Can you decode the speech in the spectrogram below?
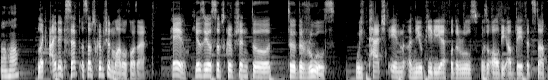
Uh huh. Like I'd accept a subscription model for that. Hey, here's your subscription to to the rules. We've patched in a new PDF for the rules with all the updated stuff.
